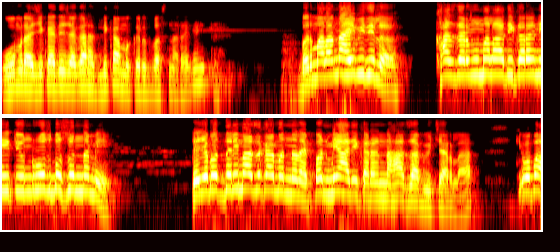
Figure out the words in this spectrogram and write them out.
ओमराजे काय त्याच्या घरातली कामं करत बसणार आहे का इथं? बरं मला नाही बी दिलं. खासदार मग मला अधिकाऱ्याने इथे येऊन रोज बसून ना मी. त्याच्याबद्दलही माझं काय म्हणणं नाही. पण मी अधिकाऱ्यांना हा जाब विचारला की बाबा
